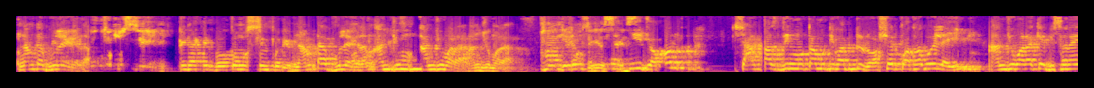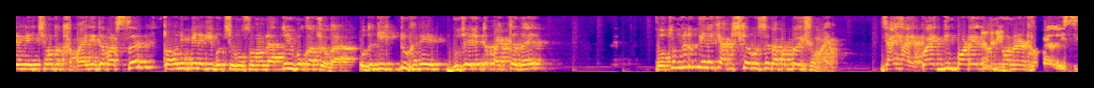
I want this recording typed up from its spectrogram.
নামটা ভুলে গেলাম। পিনাকির বউ তো মুসলিম পরিবার। নামটা ভুলে গেলাম। আঞ্জুম আঞ্জুমারা আঞ্জুমারা। যেটা যখন চার পাঁচ দিন মোটামুটি ভাবে একটু রসের কথা বললেই আঞ্জুমারাকে বিছানায় নিয়ে ইচ্ছে মতো থাপাই দিতে পারছে তখনই পিনাকি বলছে মুসলমানরা এতই বোকা চোদা ওদেরকে একটুখানি বুঝাইলে তো পাইটা দেয়? প্রথম কিন্তু পিনাকি আবিষ্কার করছে ব্যাপারটা ওই সময়। যাই হয় কয়েকদিন পরে ঠকাই লাইছি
